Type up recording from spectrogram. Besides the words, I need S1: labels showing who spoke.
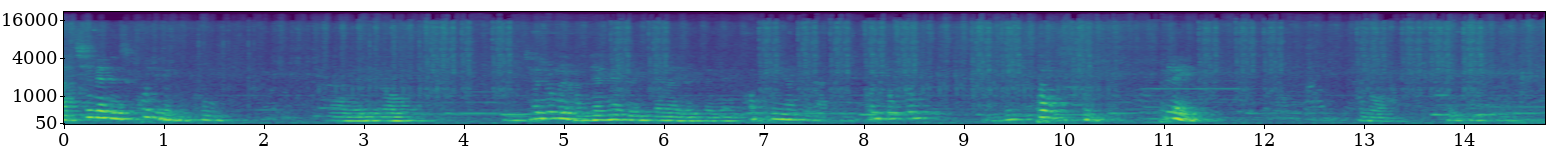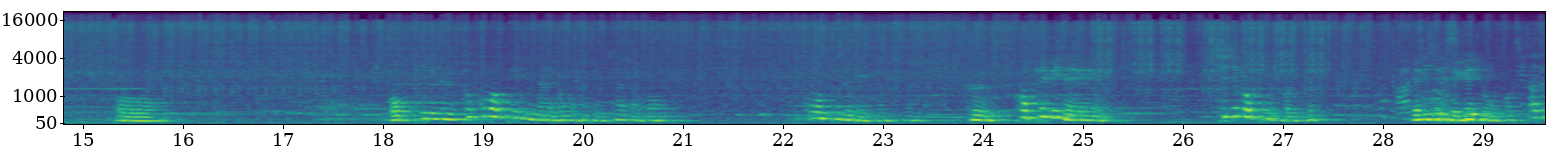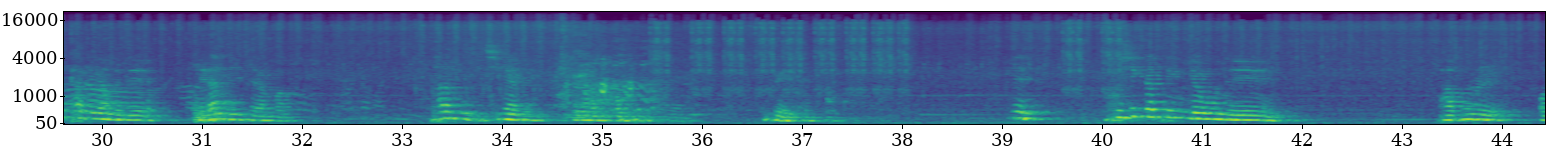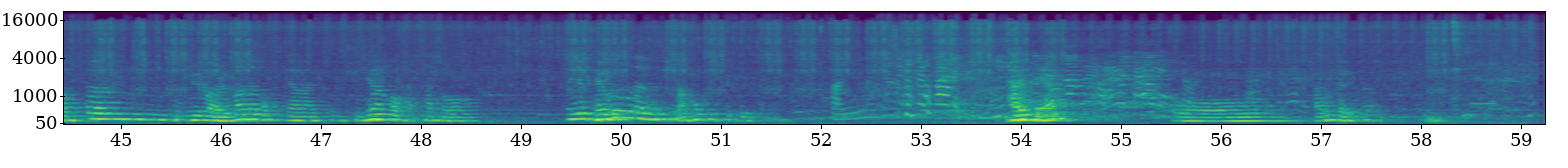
S1: 아침에는 스콘이 괜찮고 어, 예를 들어 음, 체중을 감량해야 될 때나 이럴 때는 커피 한잔 아침 스콘 조금 그다음에 스타벅스 스콘 플레인 그거 어 머핀은 초코머핀이나 이런 거다 괜찮아서 초코머핀도 괜찮고 그 커피빈에 치즈머핀 있거든요 냄새 되게 좋고 따뜻하게 하면은 계란 냄새랑 막 사람들 미치게 하는 그런 그게 괜찮고 근데 후식 같은 경우는 밥을 어떤 종류를 얼마나 먹냐가 좀 중요한 것 같아서 왜냐면 배부르고 나서 음식 안 먹고 싶을 때 있잖아요
S2: 아니.
S1: 다른데요? 오, 다른 데구나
